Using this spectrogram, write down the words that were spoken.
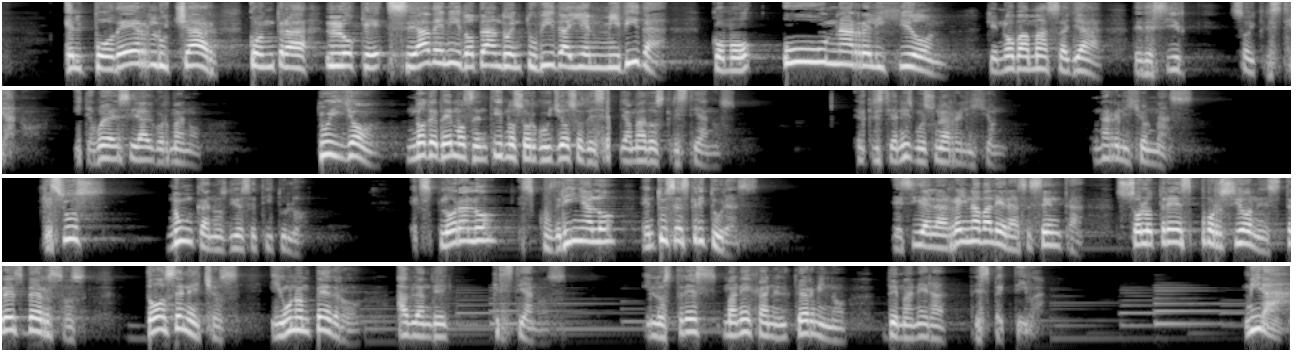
El poder luchar contra lo que se ha venido dando en tu vida y en mi vida como una religión que no va más allá de decir, soy cristiano. Y te voy a decir algo, hermano. Tú y yo no debemos sentirnos orgullosos de ser llamados cristianos. El cristianismo es una religión, una religión más. Jesús nunca nos dio ese título. Explóralo, escudriñalo en tus escrituras. Decía en la Reina Valera 60, solo tres porciones, tres versos, dos en Hechos y uno en Pedro hablan de cristianos. Y los tres manejan el término de manera despectiva. Mira,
